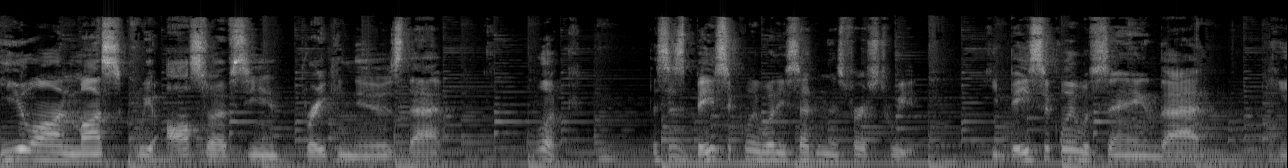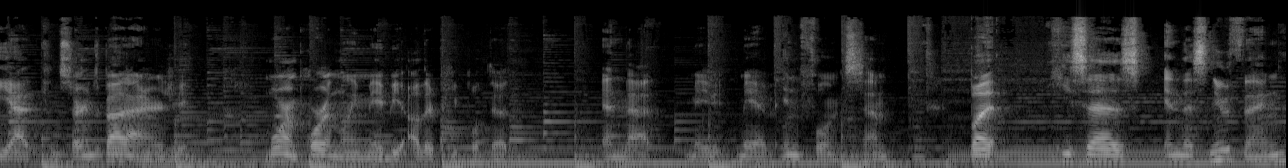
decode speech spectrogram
Elon Musk. We also have seen breaking news that look, this is basically what he said in his first tweet. He basically was saying that he had concerns about energy. More importantly, maybe other people did, and that may may have influenced him. But he says in this new thing,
